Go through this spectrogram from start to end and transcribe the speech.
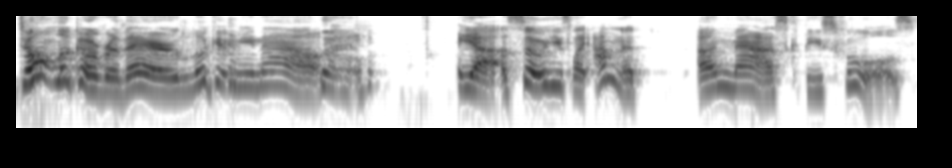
don't look over there. Look at me now. Yeah, so he's like, I'm gonna unmask these fools.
